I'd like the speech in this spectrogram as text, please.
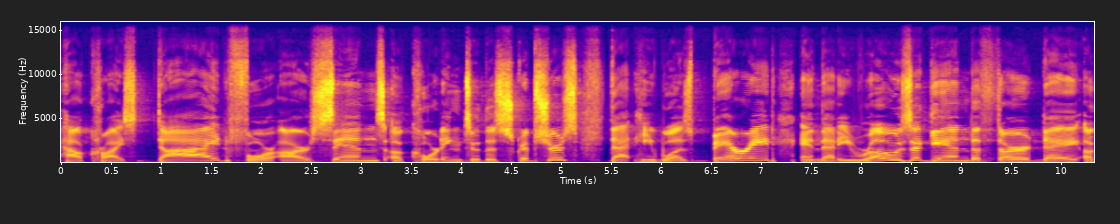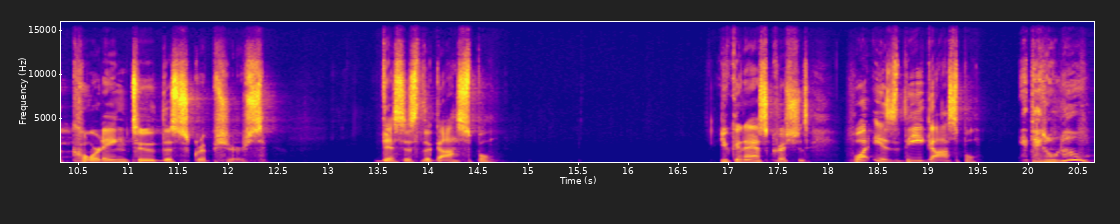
how Christ died for our sins according to the scriptures, that he was buried, and that he rose again the third day according to the scriptures. This is the gospel. You can ask Christians, what is the gospel? And they don't know.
